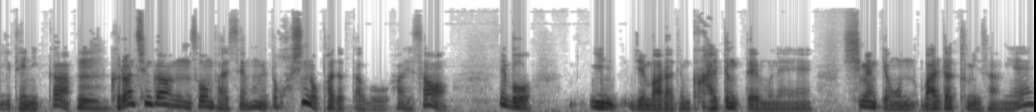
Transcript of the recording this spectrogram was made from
이게 되니까 음, 그런 층간 소음 발생 확률도 훨씬 높아졌다고 해서 뭐 이- 이제 말하자면 그 갈등 때문에 심한 경우는 말다툼 이상의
